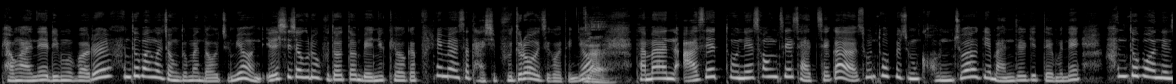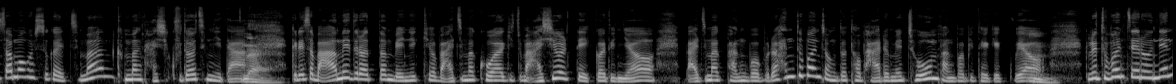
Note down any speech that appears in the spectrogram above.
병 안에 리무버를 한두 방울 정도만 넣어주면 일시적으로 굳었던 매니큐어가 풀리면서 다시 부드러워지거든요. 네. 다만 아세톤의 성질 자체가 손톱을 좀 건조하게 만들기 때문에 한두 번은 써먹을 수가 있지만 금방 다시 굳어집니다. 네. 그래서 마음에 들었던 매니큐어 마지막 고하기 좀 아쉬울 때 있거든요. 마지막 방법으로 한두 번 정도 더 바르면 좋은 방법이 되겠고요. 음. 그리고 두 번째로는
